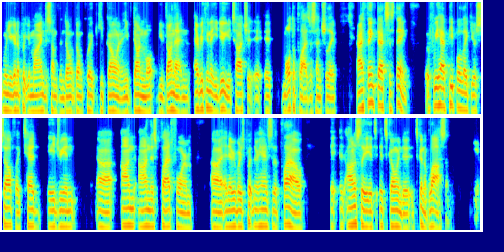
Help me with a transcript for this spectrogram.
when you're going to put your mind to something, don't don't quit, keep going. And you've done you've done that, and everything that you do, you touch it, it, it multiplies essentially. And I think that's the thing. If we have people like yourself, like Ted, Adrienne, uh, on on this platform, uh, and everybody's putting their hands to the plow, it, it, honestly, it's it's going to it's going to blossom. Yeah,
